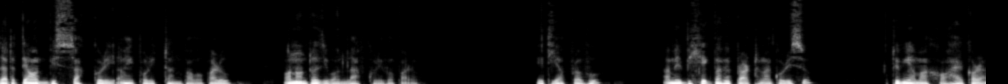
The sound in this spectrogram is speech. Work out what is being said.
যাতে তেওঁত বিশ্বাস কৰি আমি পৰিত্ৰাণ পাব পাৰোঁ অনন্ত জীৱন লাভ কৰিব পাৰোঁ। এতিয়া প্ৰভু আমি বিশেষভাৱে প্ৰাৰ্থনা কৰিছো তুমি আমাক সহায় কৰা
